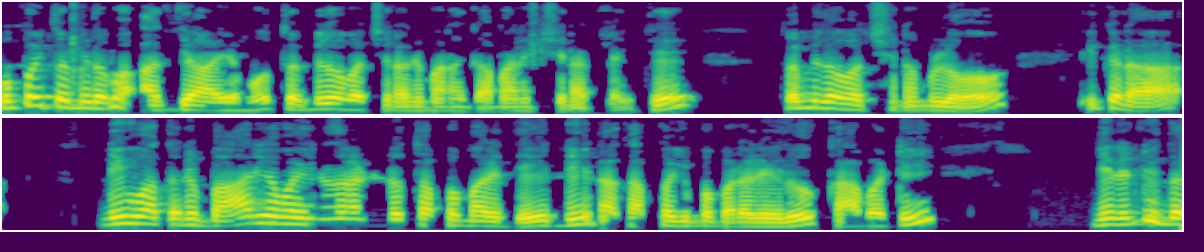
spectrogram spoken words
ముప్పై తొమ్మిదవ అధ్యాయము తొమ్మిదవ వచనాన్ని మనం గమనించినట్లయితే తొమ్మిదవ వచనంలో ఇక్కడ నీవు అతని భార్య నిన్ను తప్ప మరి దేన్ని నాకు అప్పగింపబడలేదు. కాబట్టి నేను ఇంత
